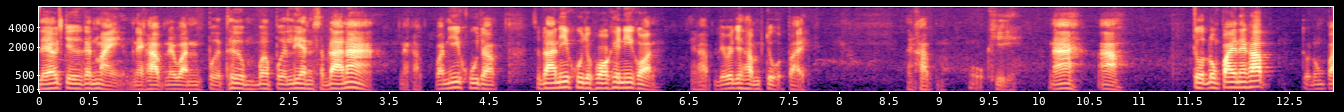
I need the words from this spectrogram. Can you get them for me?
แล้วเจอกันใหม่นะครับ ในวันเปิดเทอมเปิดเปิดเรียนสัปดาห์หน้านะครับ วันนี้ครูจะสัปดาห์นี้ครูจะพอแค่นี้ก่อนนะครับ เดี๋ยวก็จะทำโจทย์ไปนะครับ โอเคนะอ้าวโจทย์ลงไปนะครับ โจทย์ลงไป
